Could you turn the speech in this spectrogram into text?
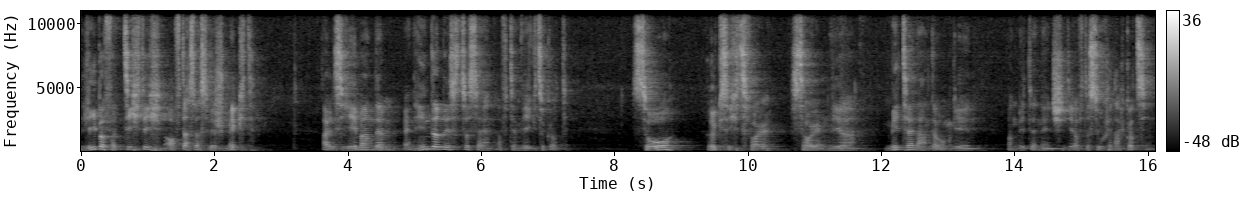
lieber verzichte ich auf das, was mir schmeckt, als jemandem ein Hindernis zu sein auf dem Weg zu Gott. So rücksichtsvoll sollen wir miteinander umgehen und mit den Menschen, die auf der Suche nach Gott sind.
